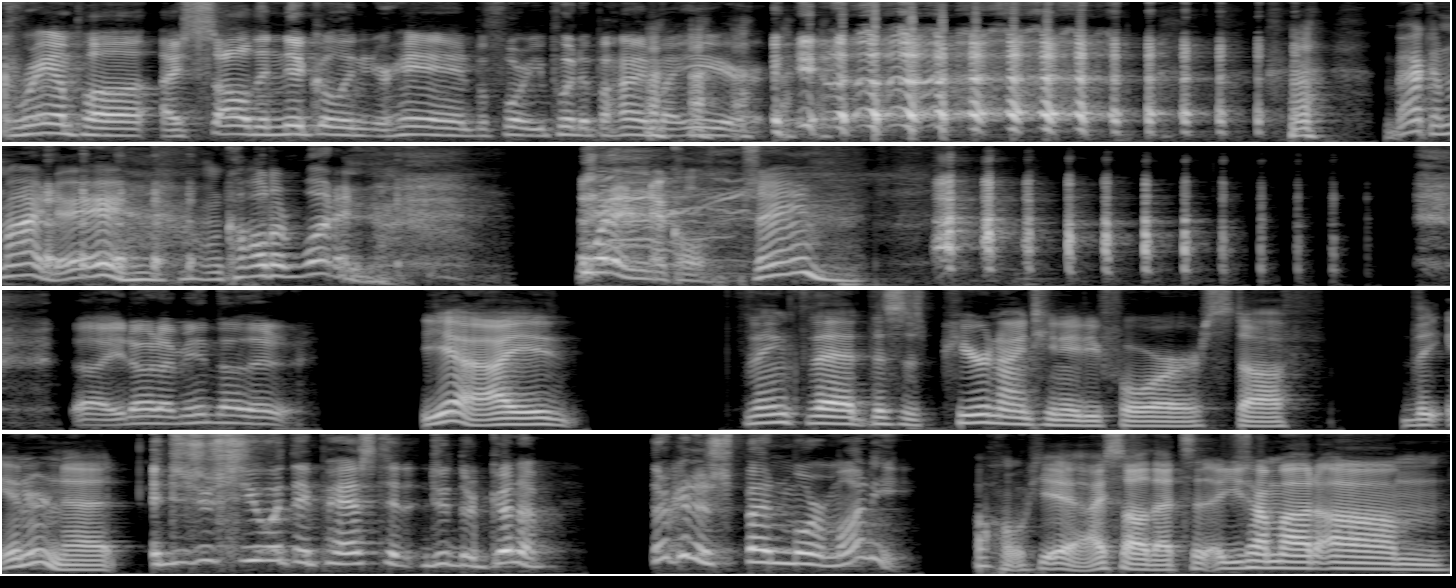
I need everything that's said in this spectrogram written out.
Grandpa, I saw the nickel in your hand before you put it behind my ear. Back in my day, I called it wooden. Wooden nickel, see? uh, you know what I mean? Though that Yeah, I think that this is pure 1984 stuff. The internet. And did you see what they passed it? Dude, they're gonna they're gonna spend more money. Oh yeah, I saw that. T- Are you talking about um?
